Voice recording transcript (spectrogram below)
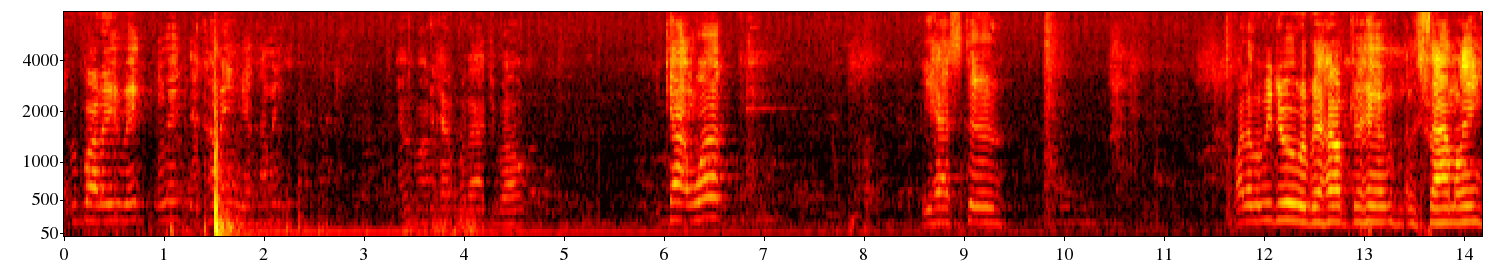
Everybody, wait, wait, they're coming, they're coming. Everybody help that, bro. He can't work. He has to Whatever we do will be help to him and his family.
